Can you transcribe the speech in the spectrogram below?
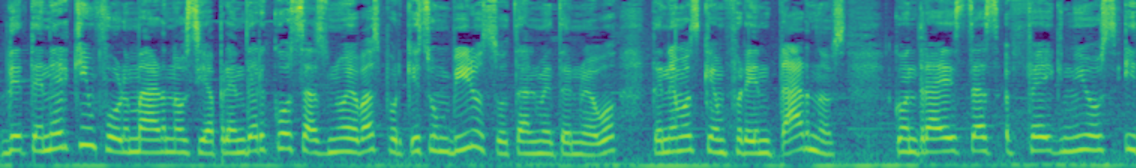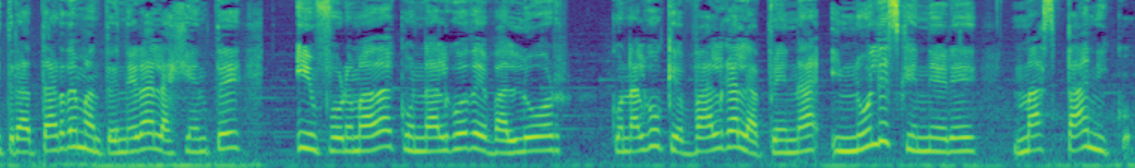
de tener que informarnos y aprender cosas nuevas, porque es un virus totalmente nuevo, tenemos que enfrentarnos contra estas fake news y tratar de mantener a la gente informada con algo de valor, con algo que valga la pena y no les genere más pánico.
